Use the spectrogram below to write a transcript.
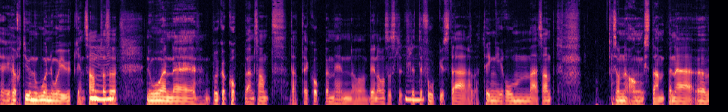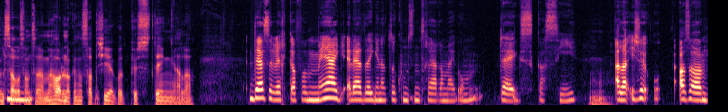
jeg hørte jo noen nå i uken, sant. Mm. Altså, noen eh, bruker koppen, sant. 'Dette er koppen min', og begynner også å flytte Mm. fokus der, eller ting i rommet, sant. Sånne angstdempende øvelser og Mm. sånt. Så. Men har du noen sånne strategier? Gått pusting, eller Det som virker for meg, er det at jeg er nødt til å konsentrere meg om det jeg skal si. mm. Eller ikke Altså,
